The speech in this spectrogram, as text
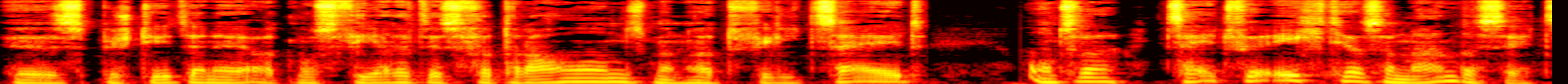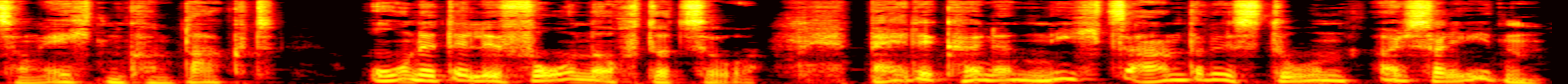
es besteht eine Atmosphäre des Vertrauens, man hat viel Zeit, und zwar Zeit für echte Auseinandersetzung, echten Kontakt, ohne Telefon noch dazu. Beide können nichts anderes tun als reden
